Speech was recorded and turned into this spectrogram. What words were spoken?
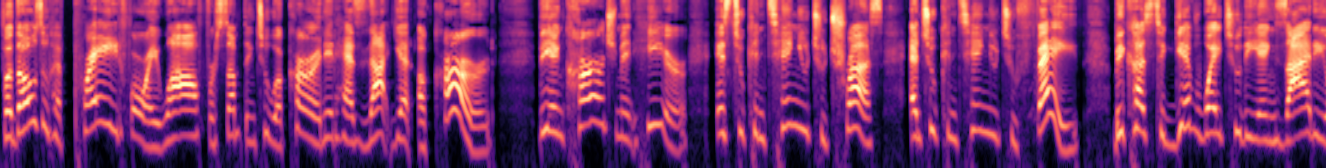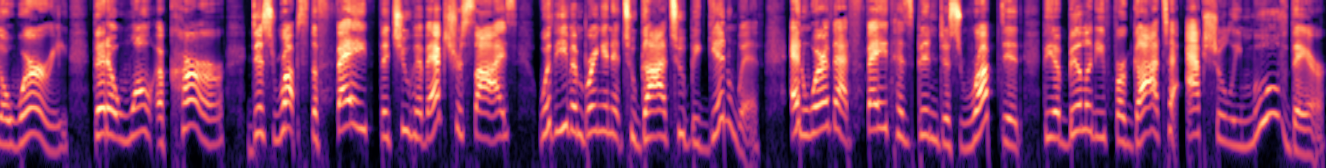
for those who have prayed for a while for something to occur and it has not yet occurred, the encouragement here is to continue to trust and to continue to faith because to give way to the anxiety or worry that it won't occur disrupts the faith that you have exercised with even bringing it to God to begin with. And where that faith has been disrupted, the ability for God to actually move there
